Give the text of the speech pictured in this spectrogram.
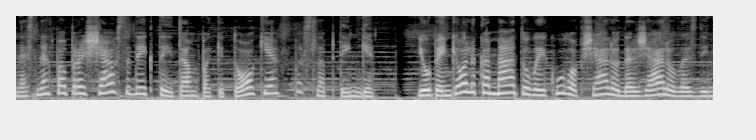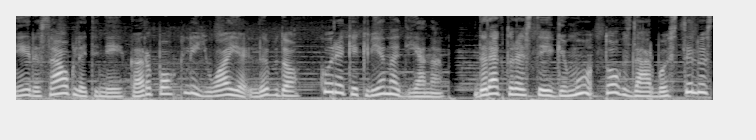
nes net paprasčiausi daiktai tampa kitokie, paslaptingi. Jau 15 metų vaikų lopšelio darželio lasdinėlis auklėtiniai karpo, klyjuoja, lipdo, kuria kiekvieną dieną. Direktorės teigimu, toks darbo stilius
